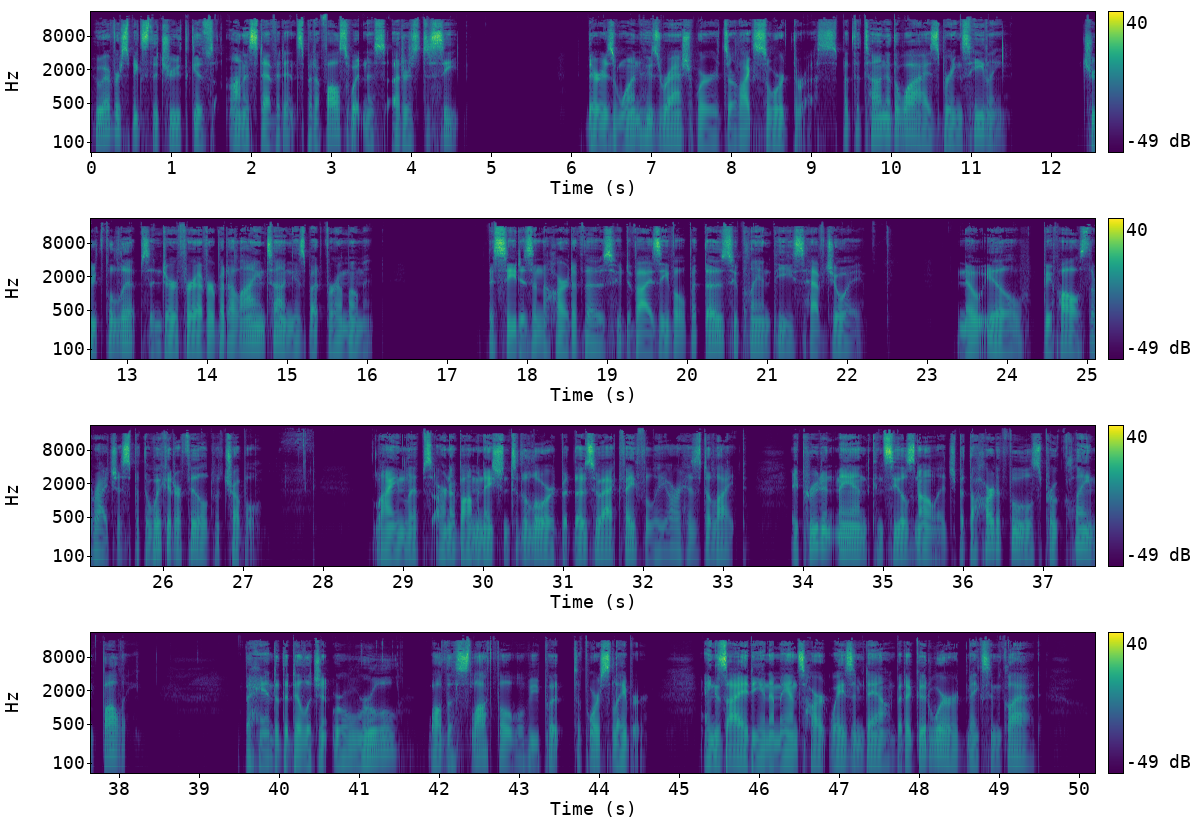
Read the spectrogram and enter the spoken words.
Whoever speaks the truth gives honest evidence, but a false witness utters deceit. There is one whose rash words are like sword thrusts, but the tongue of the wise brings healing. Truthful lips endure forever, but a lying tongue is but for a moment. Deceit is in the heart of those who devise evil, but those who plan peace have joy. No ill befalls the righteous, but the wicked are filled with trouble. Lying lips are an abomination to the Lord, but those who act faithfully are his delight. A prudent man conceals knowledge, but the heart of fools proclaim folly. The hand of the diligent will rule, while the slothful will be put to forced labor. Anxiety in a man's heart weighs him down, but a good word makes him glad.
